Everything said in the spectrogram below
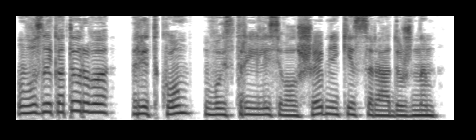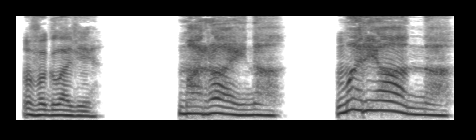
возле которого редком выстроились волшебники с радужным во главе. «Марайна! Марианна!»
